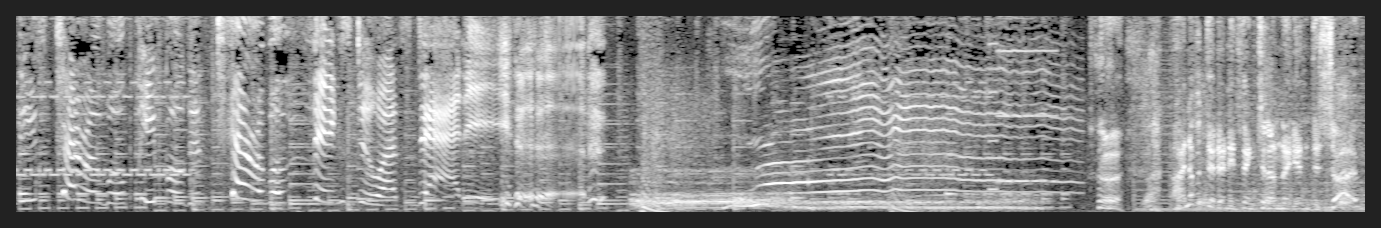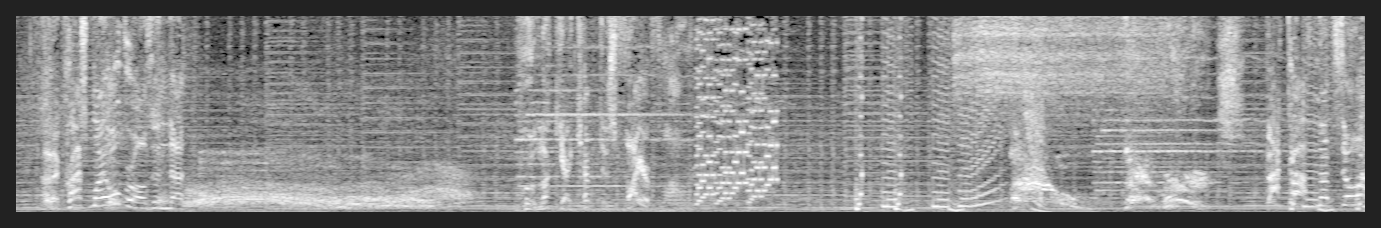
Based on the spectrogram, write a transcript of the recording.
I never did anything to them they didn't deserve. I crossed my overalls and, uh... Oh, lucky I kept this fire flower. Ow! That hurts! Back off, Nutzilla!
